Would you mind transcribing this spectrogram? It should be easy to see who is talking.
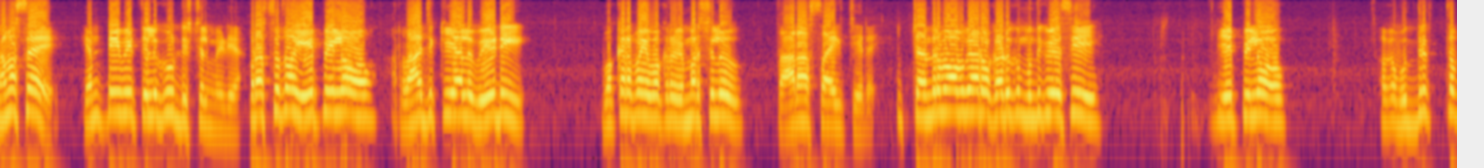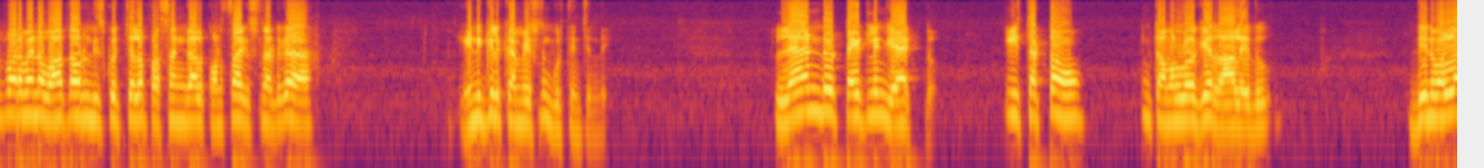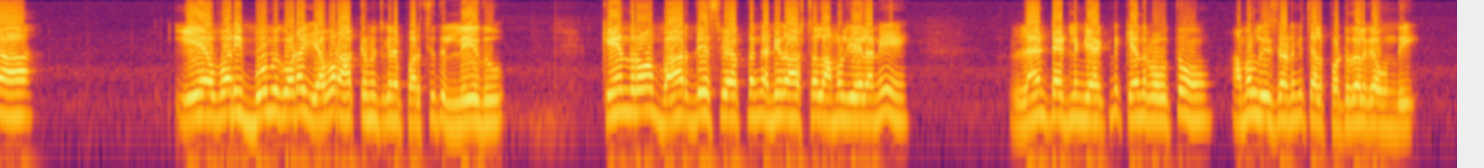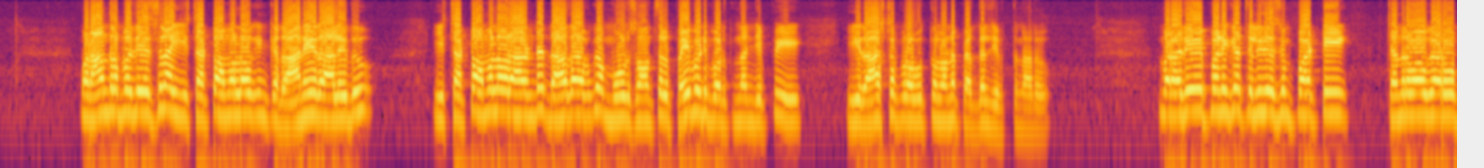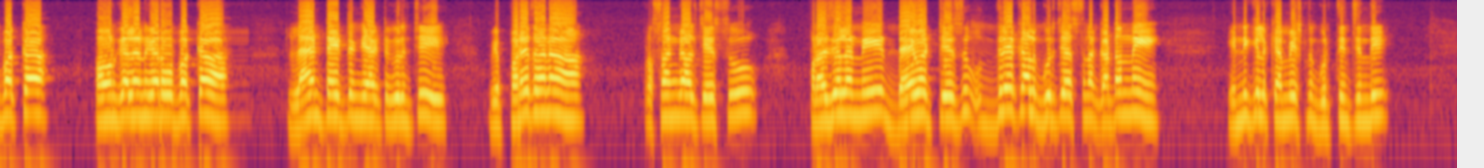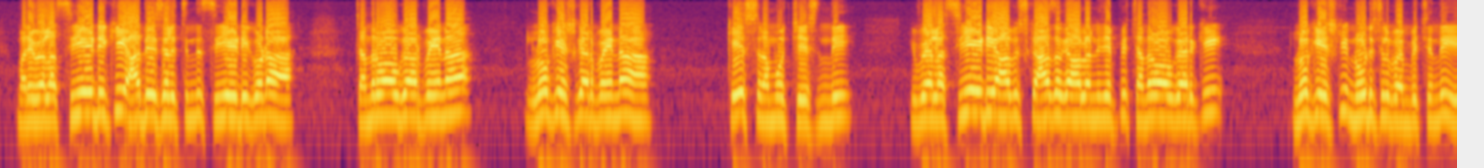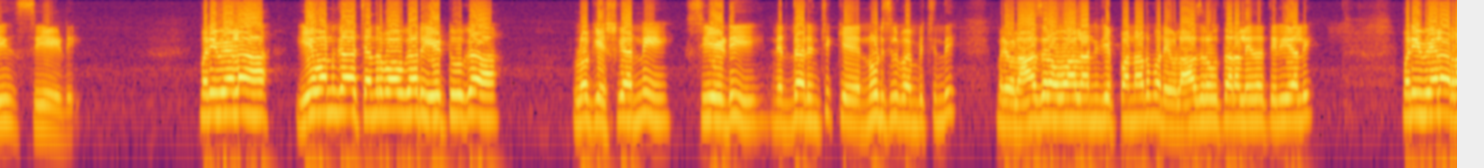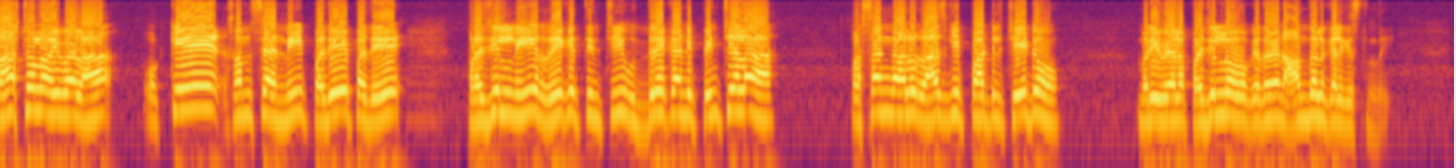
Speaker 1: నమస్తే MTV Telugu digital media. ప్రస్తుతం ఏపీలో రాజకీయాలు వేడి ఒకరిపై ఒకరు విమర్శలు తారాస్థాయికి చేరాయి. చంద్రబాబు గారు ఒక అడుగు ముందుకు వేసి ఏపీలో ఒక ఉద్రిక్తపరమైన వాతావరణం తీసుకొచ్చేలా ప్రసంగాలు కొనసాగిస్తున్నట్టుగా ఎన్నికల కమిషన్ గుర్తించింది. ల్యాండ్ టైటిలింగ్ యాక్ట్ ఈ చట్టం ఇంకా అమల్లోకి రాలేదు. దీనివల్ల ఎవరి భూమి కూడా ఎవరు ఆక్రమించుకునే పరిస్థితి లేదు. కేంద్రం భారతదేశ వ్యాప్తంగా అన్ని రాష్ట్రాలు అమలు చేయాలని ల్యాండ్ టైటిలింగ్ యాక్ట్ని కేంద్ర ప్రభుత్వం అమలు చేసడానికి చాలా పట్టుదలగా ఉంది. మరి ఆంధ్రప్రదేశ్లో ఈ చట్టం అమల్లోకి ఇంకా రానే రాలేదు. ఈ చట్టం అమలు రావాలంటే దాదాపుగా మూడు సంవత్సరాలు పైబడి పడుతుందని చెప్పి ఈ రాష్ట్ర ప్రభుత్వంలో ఉన్న పెద్దలు చెప్తున్నారు. మరి అదే పనిగా తెలుగుదేశం పార్టీ చంద్రబాబు గారు ఓ పక్క పవన్ కళ్యాణ్ గారు ఓ పక్క ల్యాండ్ టైటింగ్ యాక్ట్ గురించి విపరీతమైన ప్రసంగాలు చేస్తూ ప్రజలని డైవర్ట్ చేసి ఉద్రేకాలకు గురి చేస్తున్న ఘటనని ఎన్నికల కమిషన్ గుర్తించింది. మరి ఇవాళ సిఐడికి ఆదేశాలు ఇచ్చింది. సిఐడి కూడా చంద్రబాబు గారి పైన లోకేష్ గారి పైన కేసు నమోదు చేసింది. ఇవాళ సిఐడి ఆఫీస్కి హాజరు కావాలని చెప్పి చంద్రబాబు గారికి లోకేష్కి నోటీసులు పంపించింది సిఐడి. మరి ఈవేళ ఏ వన్గా చంద్రబాబు గారు ఏ టూగా లోకేష్ గారిని సిఐడి నిర్ధారించి కే నోటీసులు పంపించింది. మరి ఇవాళ హాజరు అవ్వాలని చెప్పి అన్నారు మరి ఇవాళ హాజరు అవుతారా లేదో తెలియాలి. మరి ఈవేళ రాష్ట్రంలో ఇవాళ ఒకే అంశాన్ని పదే పదే ప్రజల్ని రేకెత్తించి ఉద్రేకాన్ని పెంచేలా ప్రసంగాలు రాజకీయ పార్టీలు చేయటం మరి ఈవేళ ప్రజల్లో ఒక విధమైన ఆందోళన కలిగిస్తుంది.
